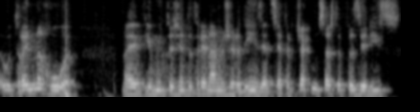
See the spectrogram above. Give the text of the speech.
o treino na rua, não é? Havia muita gente a treinar nos jardins, etc. Tu já começaste a fazer isso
